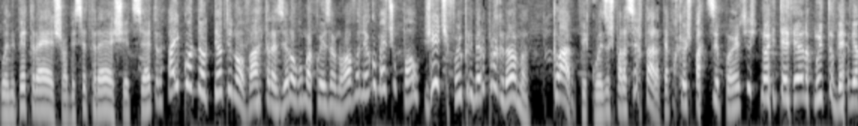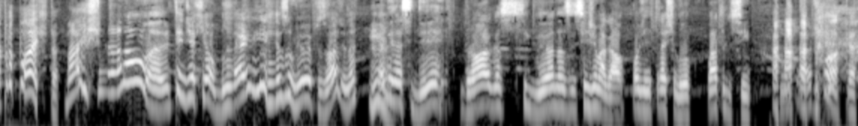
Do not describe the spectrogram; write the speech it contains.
o MP Trash, o ABC Trash, etc. Aí quando eu tento inovar, trazer alguma coisa nova, o nego mete o pau. Gente, foi o primeiro programa. Claro, tem coisas para acertar, até porque os participantes não entenderam muito bem a minha proposta. Mas Não, não, eu entendi aqui, ó. O Blair resumiu o episódio, né? LSD, drogas, ciganas e Cid Magal. Pode ir trash louco. 4 de 5. Pô, cara.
